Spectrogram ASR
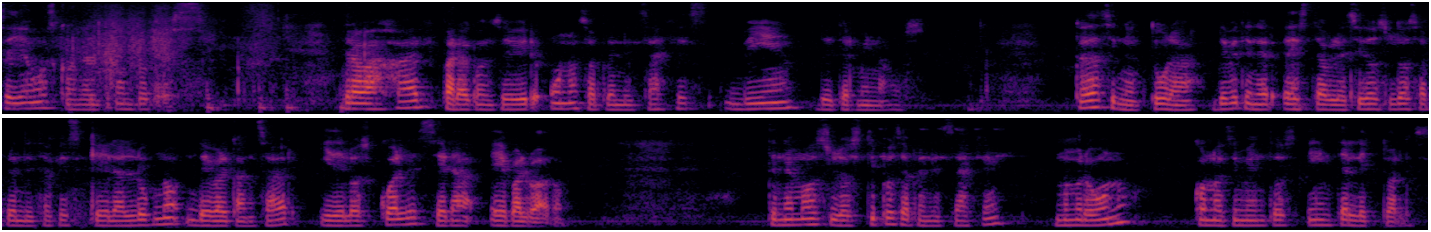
Seguimos con el punto 3. Trabajar para conseguir unos aprendizajes bien determinados. Cada asignatura debe tener establecidos los aprendizajes que el alumno debe alcanzar y de los cuales será evaluado. Tenemos los tipos de aprendizaje. Número 1. Conocimientos intelectuales,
